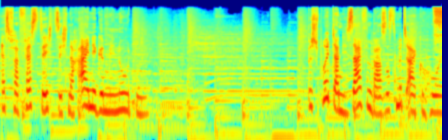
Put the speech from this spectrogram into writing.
Es verfestigt sich nach einigen Minuten. Besprüht dann die Seifenbasis mit Alkohol.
